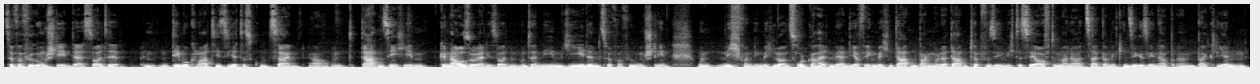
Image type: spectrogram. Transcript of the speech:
zur Verfügung stehen. Das sollte ein demokratisiertes Gut sein. Ja, und Daten sehe ich eben genauso. Ja, die sollten im Unternehmen jedem zur Verfügung stehen und nicht von irgendwelchen Leuten zurückgehalten werden, die auf irgendwelchen Datenbanken oder Datentöpfen sehen, wie ich das sehr oft in meiner Zeit bei McKinsey gesehen habe, ähm, bei Klienten.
